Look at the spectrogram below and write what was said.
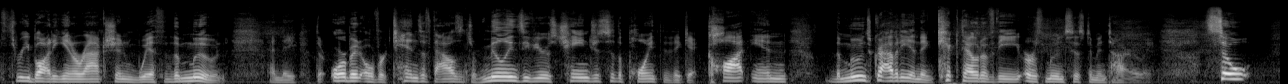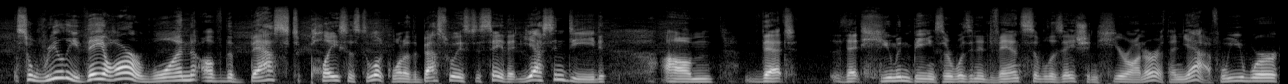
three body interaction with the moon. And they, their orbit over tens of thousands or millions of years changes to the point that they get caught in the moon's gravity and then kicked out of the Earth moon system entirely. So, so really, they are one of the best places to look, one of the best ways to say that, yes, indeed, um, that that human beings there was an advanced civilization here on earth. And yeah if we were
